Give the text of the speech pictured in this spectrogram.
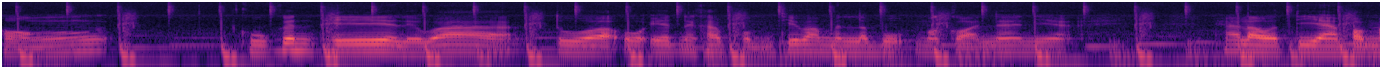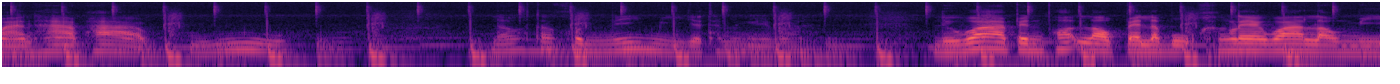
ของ Google Play หรือว่าตัว OS นะครับผมที่ว่ามันระบุมาก่อนหน้านี้ให้เราเตรียมประมาณ 5 ภาพ แล้วถ้าคนไม่มีจะทำยังไงวะ หรือว่าเป็นเพราะเราไประบุครั้งแรกว่าเรามี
